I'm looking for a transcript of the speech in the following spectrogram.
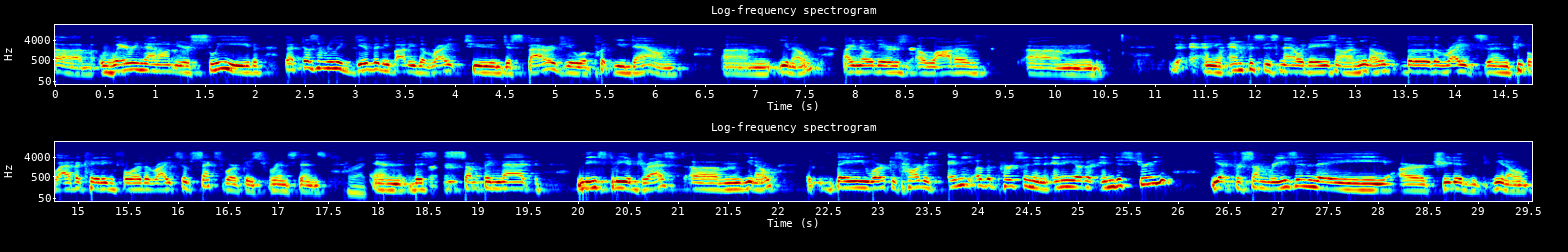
um, wearing that on your sleeve, that doesn't really give anybody the right to disparage you or put you down. Um, you know, I know there's a lot of um, you know emphasis nowadays on you know the the rights and people advocating for the rights of sex workers, for instance. Correct. And this is something that needs to be addressed. Um, you know, they work as hard as any other person in any other industry yet for some reason they are treated you know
